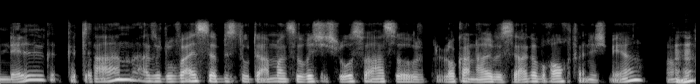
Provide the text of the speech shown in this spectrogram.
schnell getan. Also du weißt ja, bis du damals so richtig los war, hast du locker ein halbes Jahr gebraucht, wenn nicht mehr. Ne? Mhm.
